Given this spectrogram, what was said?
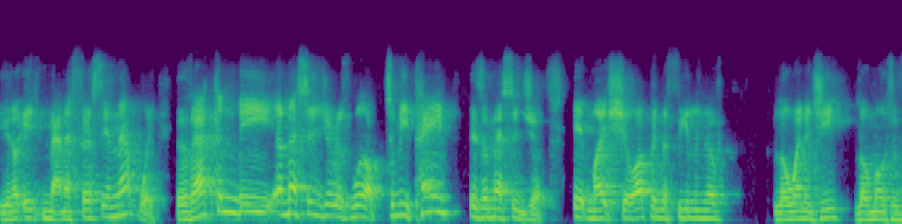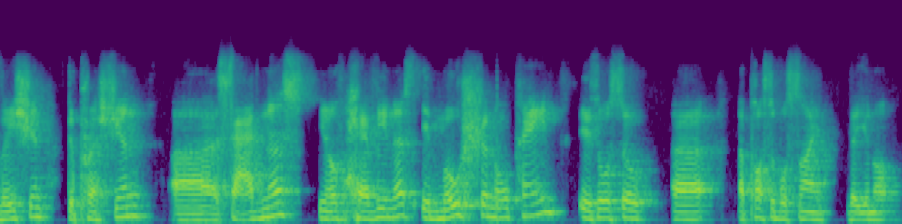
You know, it manifests in that way. That can be a messenger as well. To me, pain is a messenger. It might show up in the feeling of low energy, low motivation, depression, uh, sadness, you know, heaviness, emotional pain is also uh, a possible sign that you're not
